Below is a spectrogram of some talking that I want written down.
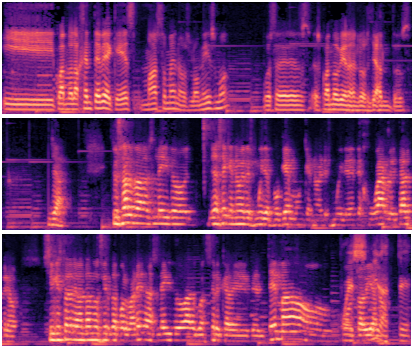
y cuando la gente ve que es más o menos lo mismo, pues es, es cuando vienen los llantos. Ya. Tú, Salva, has leído. Ya sé que no eres muy de Pokémon, que no eres muy de, de jugarlo y tal, pero sí que estás levantando cierta polvareda. ¿Has leído algo acerca de- del tema o, o Pues todavía mira, no? te-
